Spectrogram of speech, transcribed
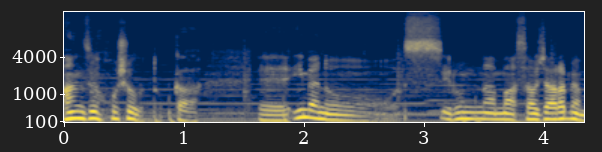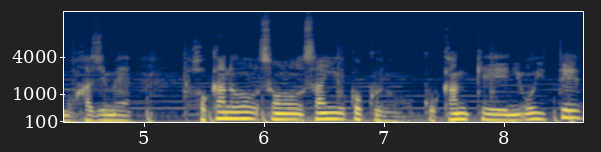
安全保障とか、えー、今のいろんな、まあ、サウジアラビアもはじめ他のその産油国のこう関係において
